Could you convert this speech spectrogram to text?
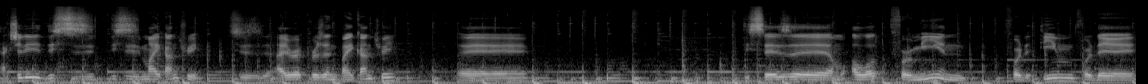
Actually, this is this is my country. This is I represent my country. Uh, this says uh, a lot for me and for the team, for the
